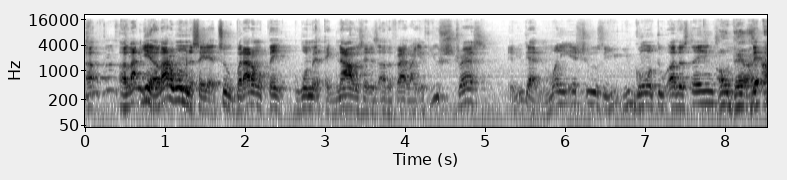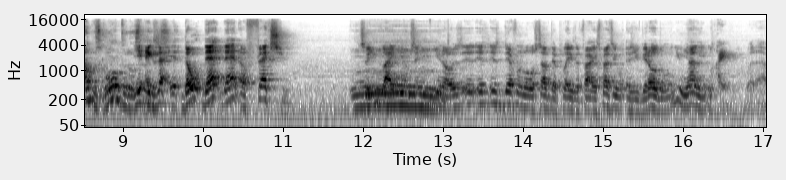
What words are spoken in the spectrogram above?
a, uh, a lot yeah, a lot of women say that too. But I don't think women acknowledge that as other fact. Like if you stress, if you got money issues, you you going through other things. Oh damn! I, that- I was going through those. Yeah, things. exactly. Though that that affects you. So you like, you know I'm saying? You mm. know, it's, it's, it's different little stuff that plays a factor, especially as you get older. When you're young, you like, whatever.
